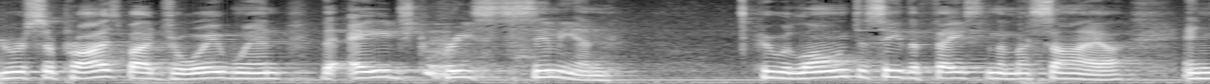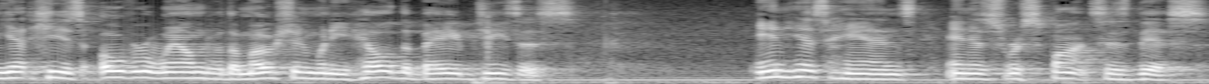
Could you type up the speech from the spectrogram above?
You were surprised by joy when the aged priest Simeon, who longed to see the face of the Messiah, and yet he is overwhelmed with emotion when he held the babe Jesus in his hands, and his response is this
